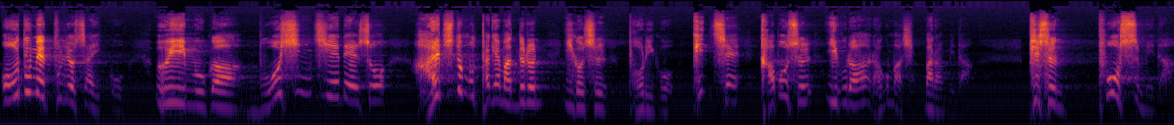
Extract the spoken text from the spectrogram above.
어둠에 둘러싸 있고 의무가 무엇인지에 대해서 알지도 못하게 만드는 이것을 버리고 빛의 갑옷을 입으라라고 말합니다. 빛은 포스입니다.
